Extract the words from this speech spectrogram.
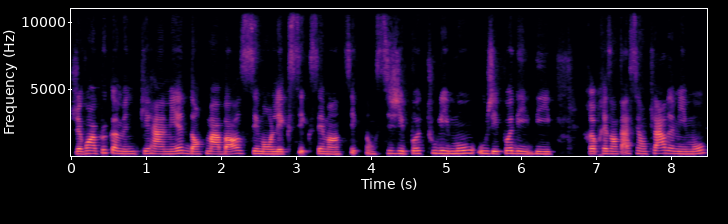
Je vois un peu comme une pyramide. Donc, ma base, c'est mon lexique sémantique. Donc, si j'ai pas tous les mots ou j'ai pas des, des représentations claires de mes mots,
